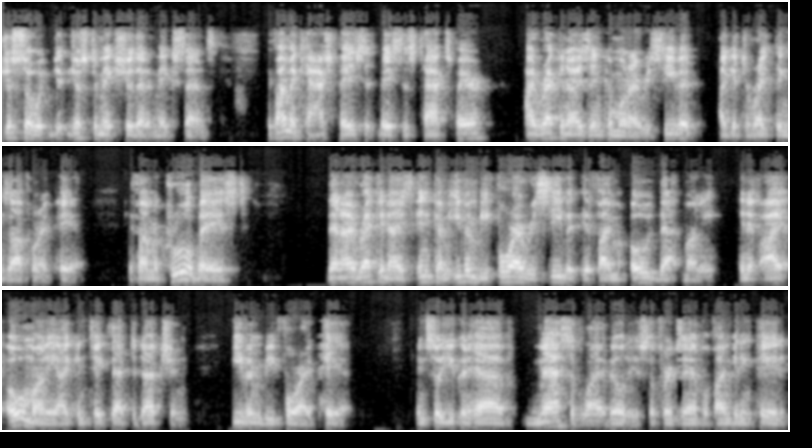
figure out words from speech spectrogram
just so it, just to make sure that it makes sense, if I'm a cash basis taxpayer, I recognize income when I receive it. I get to write things off when I pay it. If I'm accrual based, then I recognize income even before I receive it if I'm owed that money. And if I owe money, I can take that deduction even before I pay it. And so you can have massive liabilities. So for example, if I'm getting paid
